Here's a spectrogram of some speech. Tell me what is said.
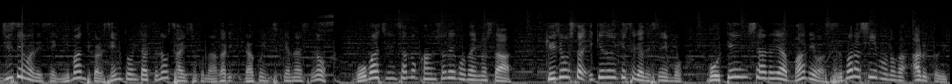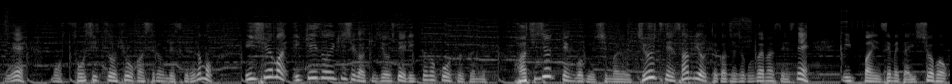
次戦はですね、2番手から先頭に立っての最速の上がり、楽に突き放しての5馬身差の干渉でございました。騎乗した池添決がですね、もうポテンシャルやバネは素晴らしいものがあると言ってね、もう素質を評価してるんですけれども、1周前、池添騎手が騎乗してリットのコースを積み、80.5秒、島より11.3秒という形でございましてですね、一杯に攻めた一勝負を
